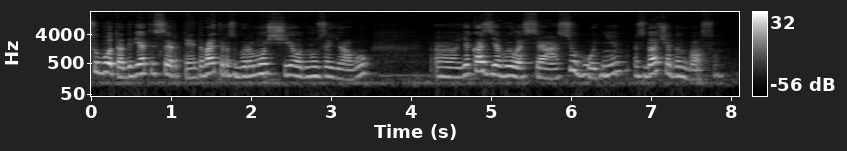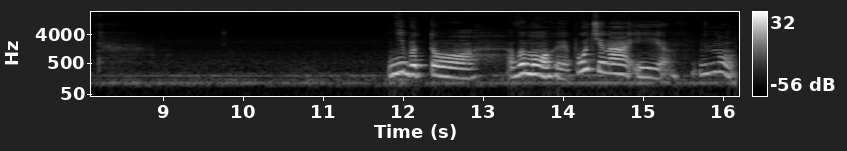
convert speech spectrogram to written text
Субота, 9 серпня. І давайте розберемо ще одну заяву, е, яка з'явилася сьогодні. Здача Донбасу. Нібито вимоги Путіна і ну,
